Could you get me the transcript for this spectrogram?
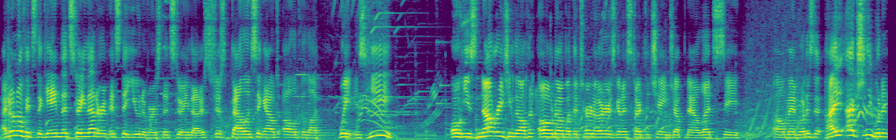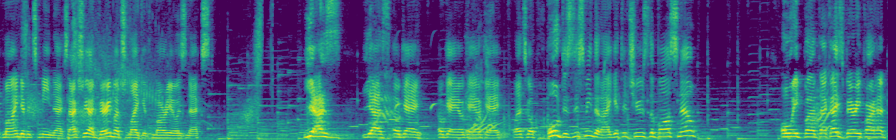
I don't know if it's the game that's doing that or if it's the universe that's doing that. It's just balancing out all of the luck. Wait, is he... Oh, he's not reaching the dolphin. Oh no, but the turn order is gonna start to change up now. Let's see. Oh man, what is it? I actually wouldn't mind if it's me next. Actually, I'd very much like if Mario is next. Yes! Yes, okay. Okay, okay, okay. Let's go. Oh, does this mean that I get to choose the boss now? Oh wait, but that guy's very far ahead.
